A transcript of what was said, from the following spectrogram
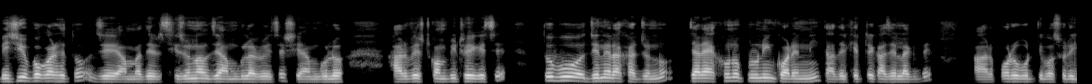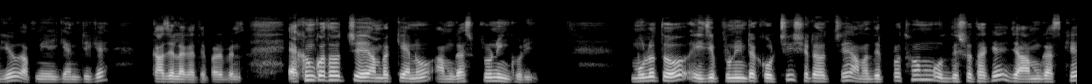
বেশি উপকার হতো যে আমাদের সিজনাল যে আমগুলো রয়েছে সেই আমগুলো হারভেস্ট কমপ্লিট হয়ে গেছে। তবুও জেনে রাখার জন্য যারা এখনও প্রুনিং করেননি, তাদের ক্ষেত্রে কাজে লাগবে। আর পরবর্তী বছরে গিয়েও আপনি এই জ্ঞানটিকে কাজে লাগাতে পারবেন। এখন কথা হচ্ছে আমরা কেন আম গাছ প্রুনিং করি? মূলত এই যে প্রুনিংটা করছি, সেটা হচ্ছে আমাদের প্রথম উদ্দেশ্য থাকে যে আম গাছকে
